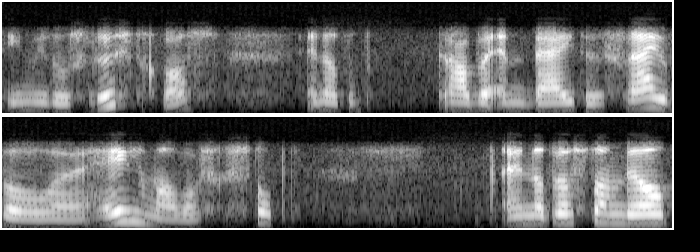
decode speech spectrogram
inmiddels rustig was. En dat het krabben en bijten vrijwel helemaal was gestopt. En dat was dan wel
